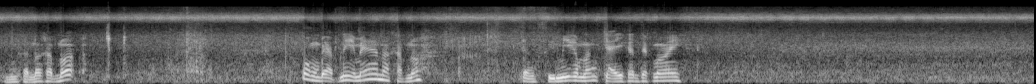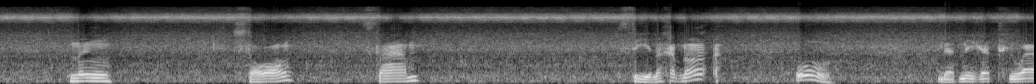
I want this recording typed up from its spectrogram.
เหมือนกันนะครับเนาะต้องแบบนี้แม่นะครับเนาะอย่างสีมีกำลังใจกันจากน้อยหนึ่งสองสามสี่นะครับเนาะโอ้ แบบนี้ก็ถือว่า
